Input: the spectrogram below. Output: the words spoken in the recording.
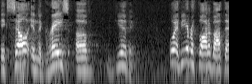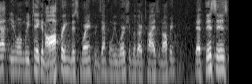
excel in the grace of giving. Boy, have you ever thought about that? You know, when we take an offering this morning, for example, when we worship with our tithes and offering, that this is,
